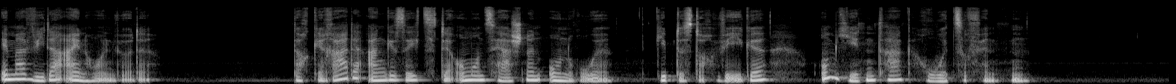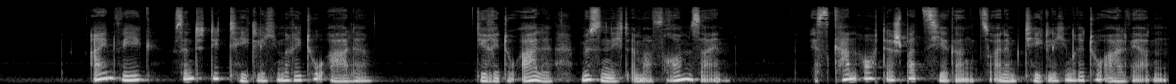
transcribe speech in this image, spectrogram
immer wieder einholen würde. Doch gerade angesichts der um uns herrschenden Unruhe gibt es doch Wege, um jeden Tag Ruhe zu finden. Ein Weg sind die täglichen Rituale. Die Rituale müssen nicht immer fromm sein. Es kann auch der Spaziergang zu einem täglichen Ritual werden.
